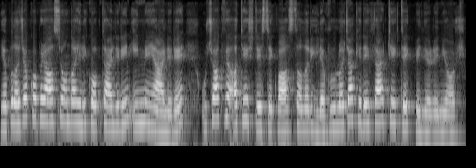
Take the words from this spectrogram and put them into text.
yapılacak operasyonda helikopterlerin inme yerleri, uçak ve ateş destek vasıtaları ile vurulacak hedefler tek tek belirleniyor.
